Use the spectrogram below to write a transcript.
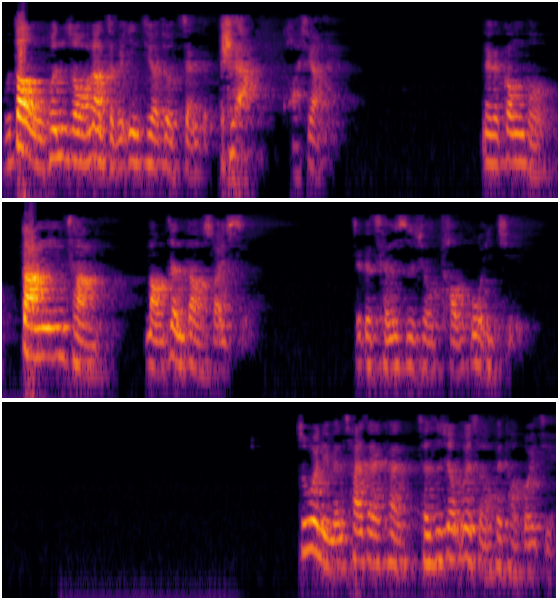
不到五分钟，那整个鹰架就整个啪垮下来，那个工头当场脑震荡摔死。这个陈师兄逃过一劫。诸位，你们猜猜看，陈师兄为什么会逃过一劫？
